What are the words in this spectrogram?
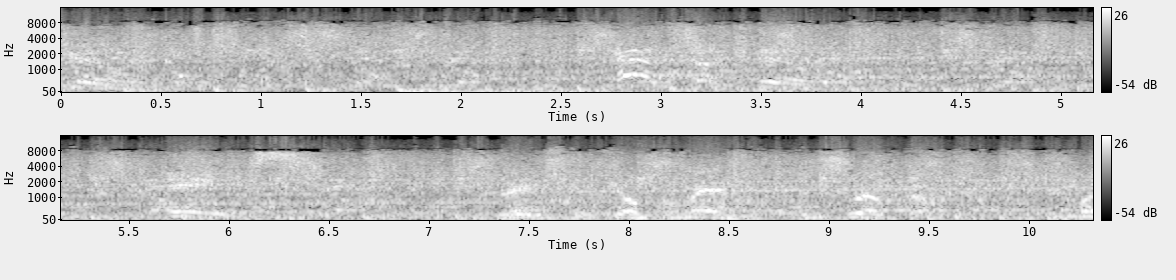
kill! Pentakill! Ace! Ladies and gentlemen, it's vous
